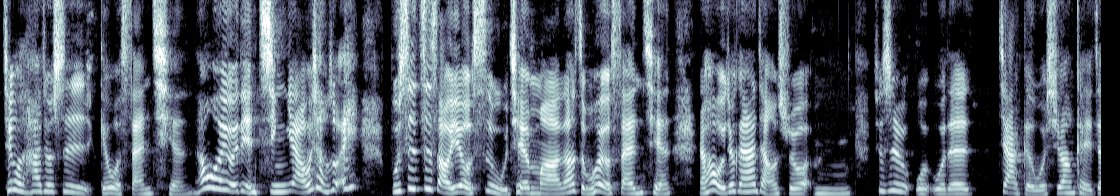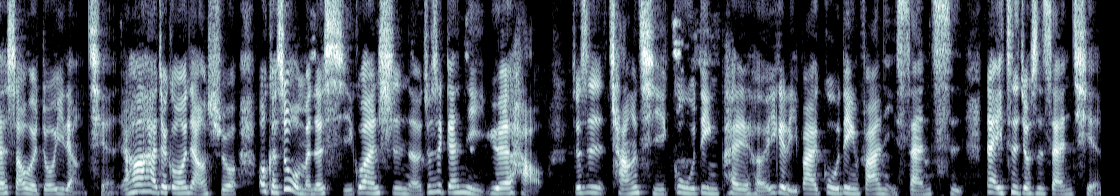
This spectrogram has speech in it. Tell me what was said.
结果他就是给我三千，然后我有一点惊讶，我想说，诶，不是至少也有四五千吗？然后怎么会有三千？然后我就跟他讲说，嗯，就是我我的。价格我希望可以再稍微多一两千。然后他就跟我讲说，哦，可是我们的习惯是呢，就是跟你约好，就是长期固定配合，一个礼拜固定发你三次，那一次就是三千，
